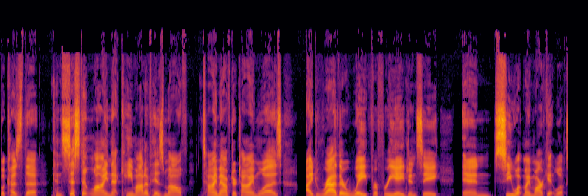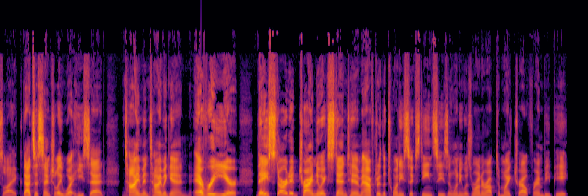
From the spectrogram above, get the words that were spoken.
because the consistent line that came out of his mouth time after time was I'd rather wait for free agency and see what my market looks like. That's essentially what he said time and time again. Every year, they started trying to extend him after the 2016 season when he was runner up to Mike Trout for MVP.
